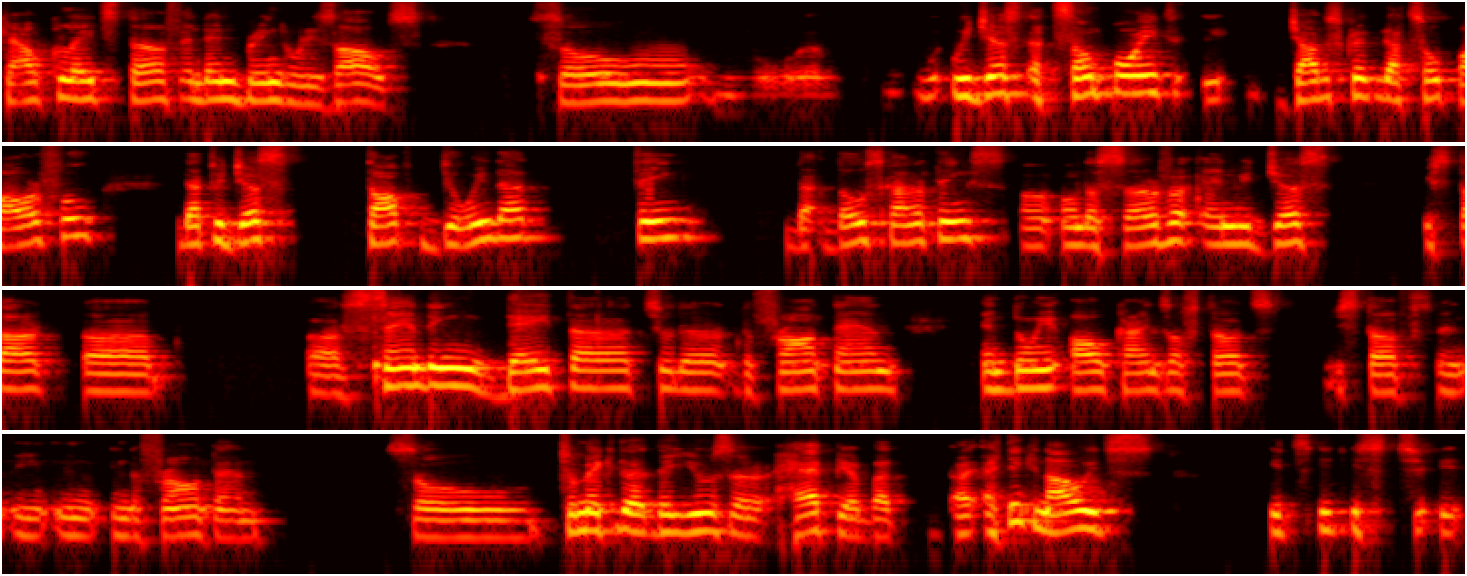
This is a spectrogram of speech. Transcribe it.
calculate stuff, and then bring results. So we just at some point JavaScript got so powerful that we just stopped doing that thing, that those kind of things uh, on the server, and we just start uh, uh, sending data to the, the front end and doing all kinds of stuff stuff in, in, in the front end. So to make the, the user happier, but I, I think now it's it's it's it,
